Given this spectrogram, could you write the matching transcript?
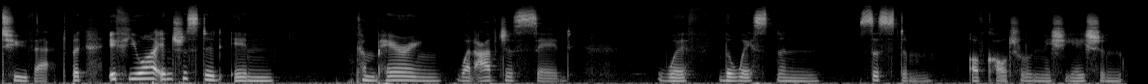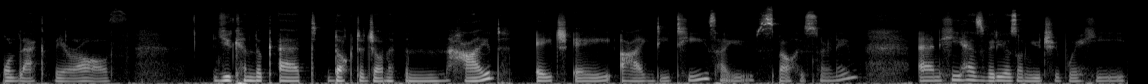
to that but if you are interested in comparing what I've just said with the western system of cultural initiation or lack thereof, you can look at Dr. Jonathan Haidt H A I D T is how you spell his surname. And he has videos on YouTube where he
